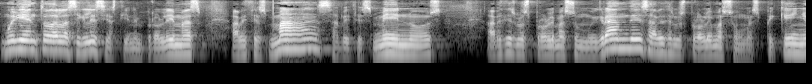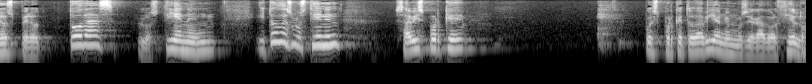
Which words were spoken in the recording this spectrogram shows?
Muy bien, todas las iglesias tienen problemas, a veces más, a veces menos, a veces los problemas son muy grandes, a veces los problemas son más pequeños, pero todas los tienen y todas los tienen, ¿sabéis por qué? Pues porque todavía no hemos llegado al cielo.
